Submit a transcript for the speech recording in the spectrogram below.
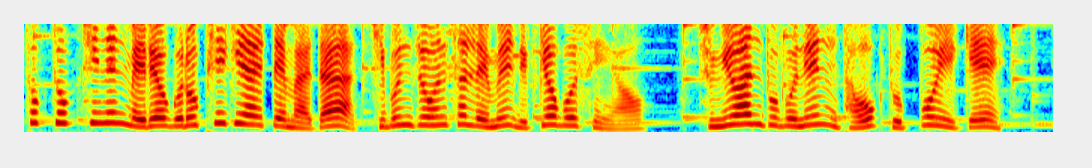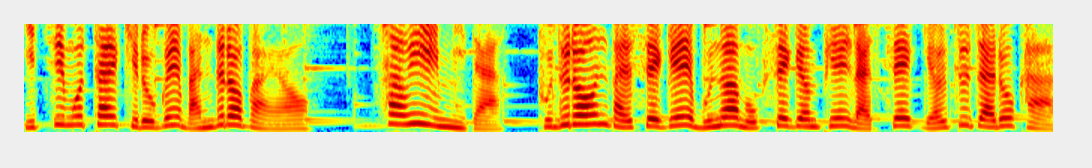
톡톡 튀는 매력으로 필기할 때마다 기분 좋은 설렘을 느껴보세요. 중요한 부분은 더욱 돋보이게 잊지 못할 기록을 만들어봐요. 4위입니다. 부드러운 발색의 문화 목색 연필 낯색 12자루 각.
